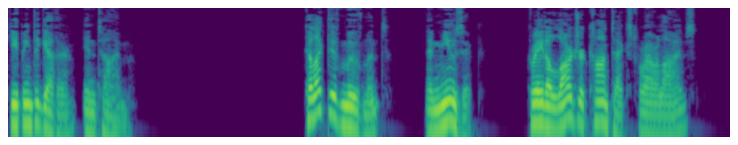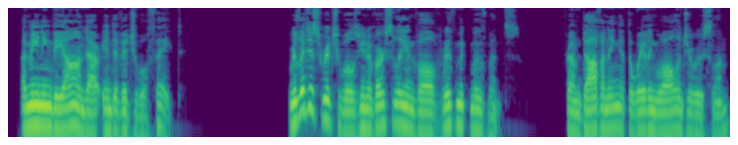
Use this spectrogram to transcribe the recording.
Keeping Together in Time Collective movement and music create a larger context for our lives, a meaning beyond our individual fate. Religious rituals universally involve rhythmic movements, from davening at the Wailing Wall in Jerusalem,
